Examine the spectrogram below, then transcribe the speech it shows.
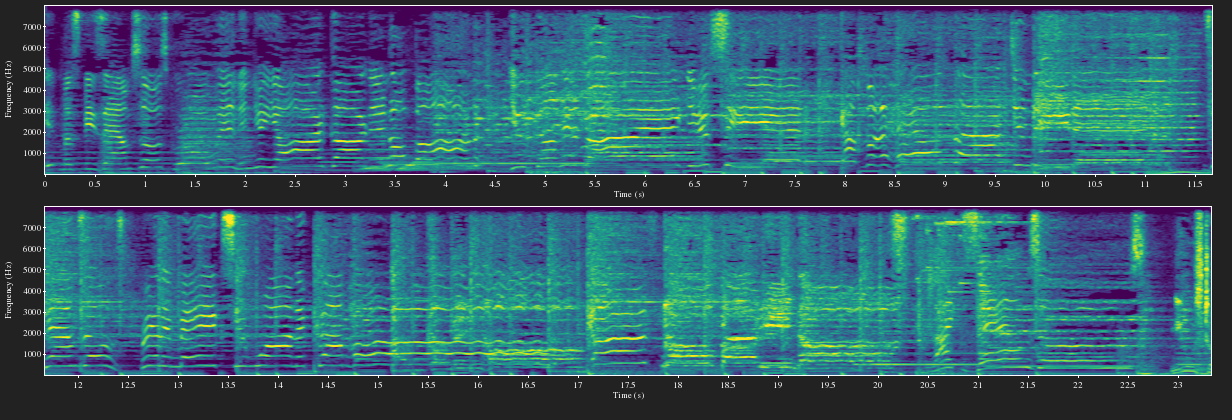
It must be Zamzows growing in your yard, garden, or barn. You've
